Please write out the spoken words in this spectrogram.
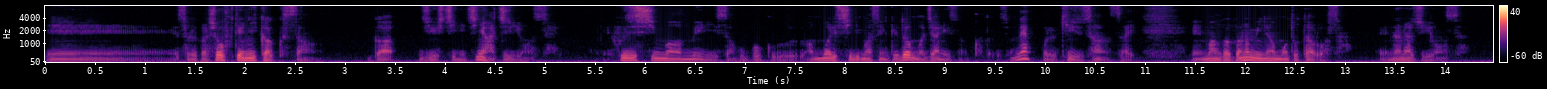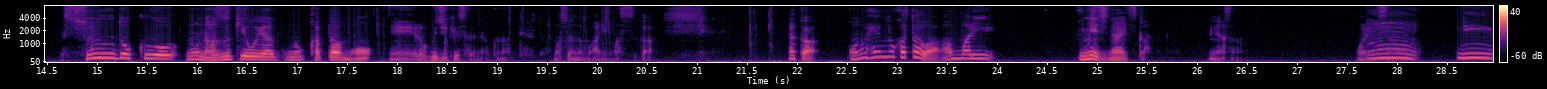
えー、それから笑福亭二角さんが17日に84歳。藤島メリーさん、僕、あんまり知りませんけど、まあ、ジャニーズの方ですよね。これ93歳。えー漫画家の源太郎さん、えー74歳。数読をの名付け親の方も、えー69歳で亡くなっていると。まあ、そういうのもありますが。なんか、この辺の方はあんまりイメージないですか？皆さん。森口さんは。うん、に、う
